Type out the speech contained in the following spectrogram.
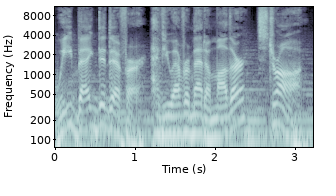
we beg to differ. Have you ever met a mother? Strong,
